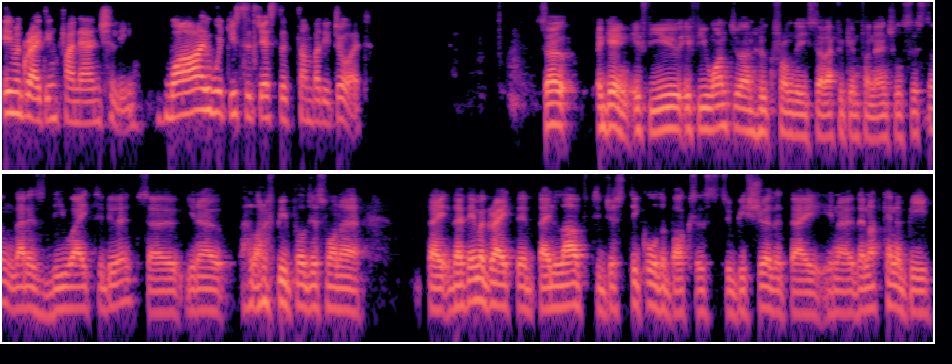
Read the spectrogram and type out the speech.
immigrating financially? Why would you suggest that somebody do it? So again, if you if you want to unhook from the South African financial system, that is the way to do it. So, you know, a lot of people just want to they they've immigrated, they love to just tick all the boxes to be sure that they, you know, they're not going to be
